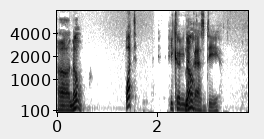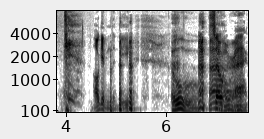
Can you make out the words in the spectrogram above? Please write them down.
Uh, no. what? He couldn't No. get past D. I'll give him the D. Oh, So- all right.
